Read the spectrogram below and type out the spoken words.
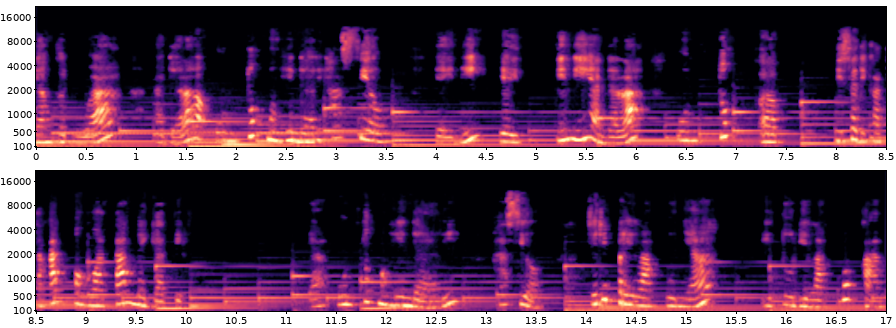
yang kedua adalah untuk menghindari hasil. Ya ini, ya ini adalah untuk uh, bisa dikatakan penguatan negatif. Ya, untuk menghindari hasil. Jadi perilakunya itu dilakukan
